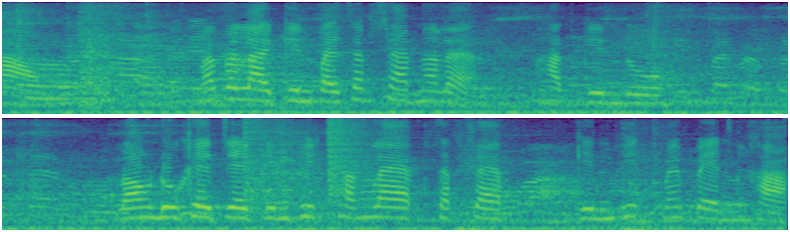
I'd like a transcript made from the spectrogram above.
อ้าว ไม่เป็นไรกินไปแซ่บๆนั่นแหละ หัดกินดู ลองดูเคเจกินพริกครั้งแรกแซ่บๆ กินพริกไม่เป็นค่ะ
